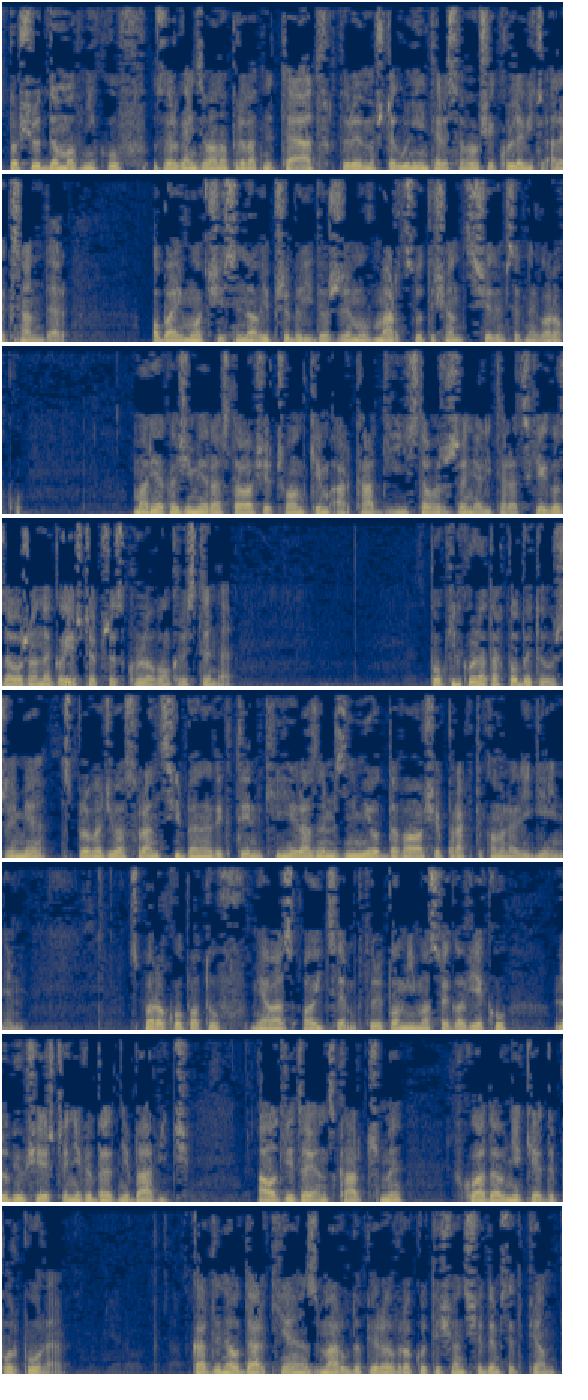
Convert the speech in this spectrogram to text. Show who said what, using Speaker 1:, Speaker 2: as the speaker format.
Speaker 1: Spośród domowników zorganizowano prywatny teatr, którym szczególnie interesował się Kulewicz Aleksander. Obaj młodsi synowie przybyli do Rzymu w marcu 1700 roku. Maria Kazimiera stała się członkiem Arkadii, stowarzyszenia literackiego założonego jeszcze przez królową Krystynę. Po kilku latach pobytu w Rzymie sprowadziła z Francji benedyktynki i razem z nimi oddawała się praktykom religijnym. Sporo kłopotów miała z ojcem, który pomimo swego wieku lubił się jeszcze niewybrednie bawić, a odwiedzając karczmy wkładał niekiedy purpurę. Kardynał Darkien zmarł dopiero w roku 1705.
